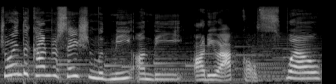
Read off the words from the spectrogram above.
Join the conversation with me on the audio app called Swell.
